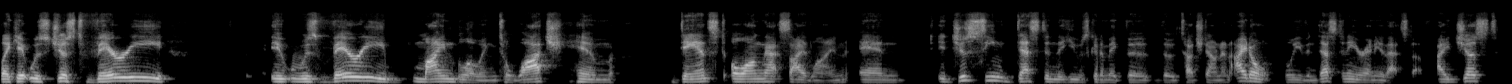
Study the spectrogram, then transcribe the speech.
Like it was just very it was very mind-blowing to watch him danced along that sideline and it just seemed destined that he was going to make the the touchdown and I don't believe in destiny or any of that stuff. I just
